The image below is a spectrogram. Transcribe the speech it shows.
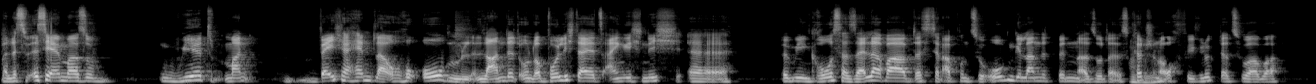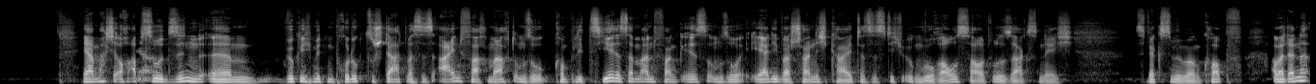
weil es ist ja immer so weird, man, welcher Händler oben landet und obwohl ich da jetzt eigentlich nicht äh, irgendwie ein großer Seller war, dass ich dann ab und zu oben gelandet bin, also da gehört Mhm. schon auch viel Glück dazu, aber Ja, macht ja auch absolut Sinn, ähm, wirklich mit einem Produkt zu starten, was es einfach macht. Umso kompliziert es am Anfang ist, umso eher die Wahrscheinlichkeit, dass es dich irgendwo raushaut, wo du sagst, nicht, es wächst mir über den Kopf. Aber dann äh,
